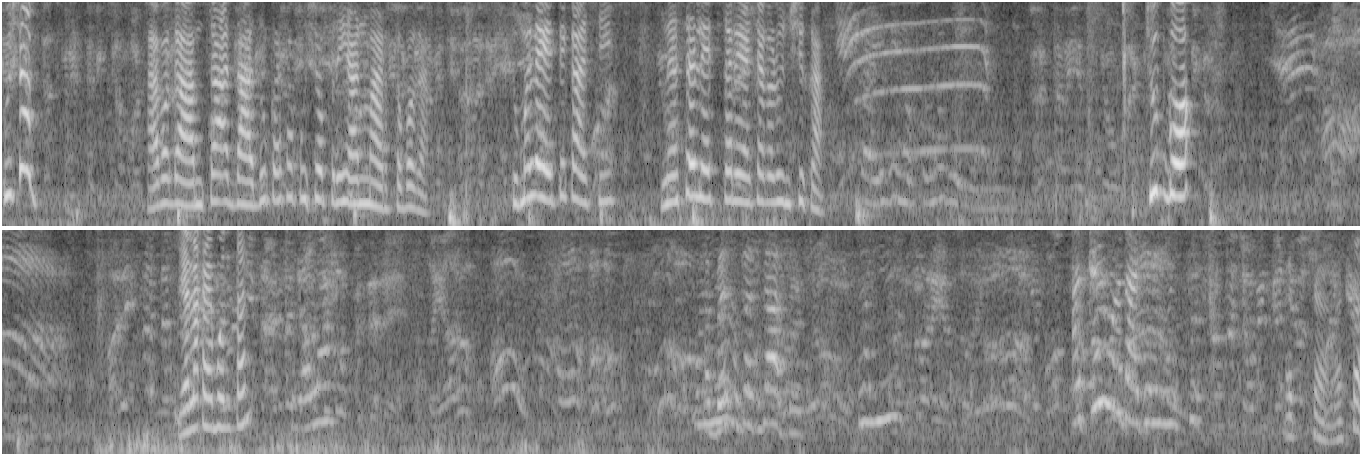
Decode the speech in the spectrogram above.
पुशअप हा बघा आमचा दादू कसा पुशअप रिहान मारतो बघा. तुम्हाला येते का अशी? नसेल येत तर याच्याकडून शिका. चुप गो. याला काय बोलतात? अभ्यास. अच्छा असा?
